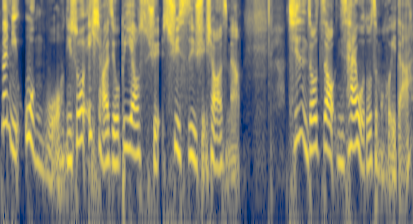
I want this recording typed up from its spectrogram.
那你问我，你说，诶，小孩子有必要学去私立学校啊？怎么样？其实你都知道，你猜我都怎么回答？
